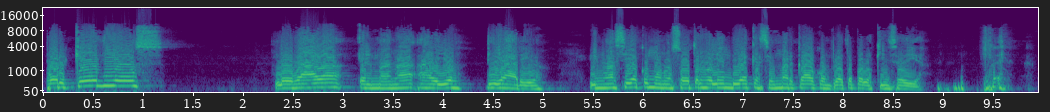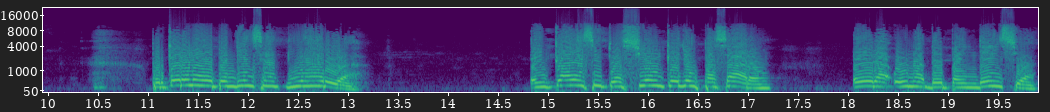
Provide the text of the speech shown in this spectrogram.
¿Por qué Dios le daba el maná a ellos diario y no hacía como nosotros hoy en día que hacía un marcado completo por los 15 días? Porque era una dependencia diaria. En cada situación que ellos pasaron, era una dependencia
